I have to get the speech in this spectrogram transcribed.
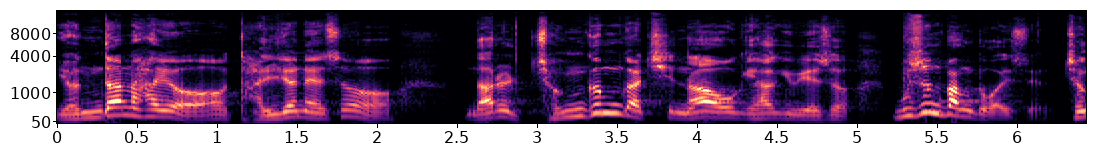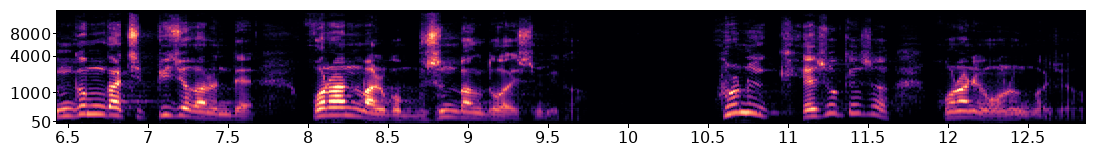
연단하여 단련해서 나를 정금같이 나오게 하기 위해서 무슨 방도가 있어요? 정금같이 빚어가는데 고난 말고 무슨 방도가 있습니까? 그러니 계속해서 고난이 오는 거죠.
